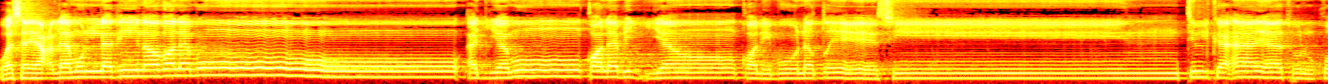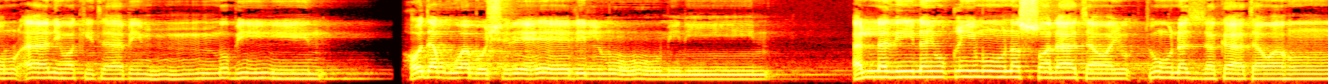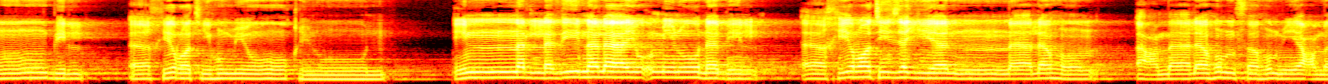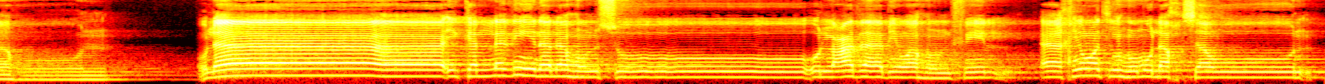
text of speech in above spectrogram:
وسيعلم الذين ظلموا أي منقلب ينقلبون طيسين. تلك آيات القرآن وكتاب مبين. هدى وبشر للمؤمنين. الذين يقيمون الصلاة ويؤتون الزكاة وهم بالآخرة هم يوقنون. إن الذين لا يؤمنون بالآخرة زينا لهم أعمالهم فهم يعمهون. أولئك الذين لهم سوء العذاب وهم في الآخرة هم الأخسرون.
